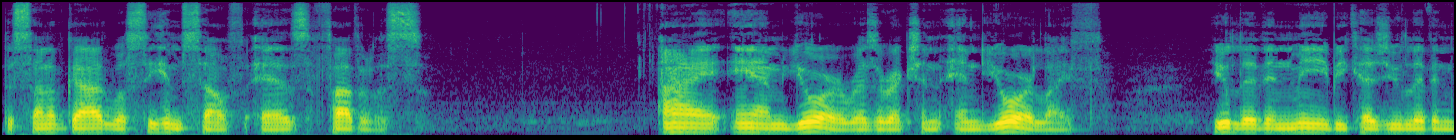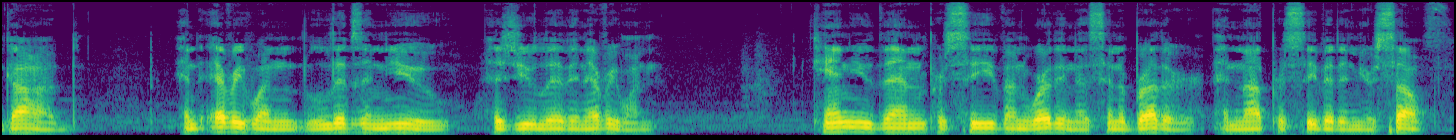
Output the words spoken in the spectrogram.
the Son of God will see himself as fatherless. I am your resurrection and your life. You live in me because you live in God, and everyone lives in you as you live in everyone. Can you then perceive unworthiness in a brother and not perceive it in yourself?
